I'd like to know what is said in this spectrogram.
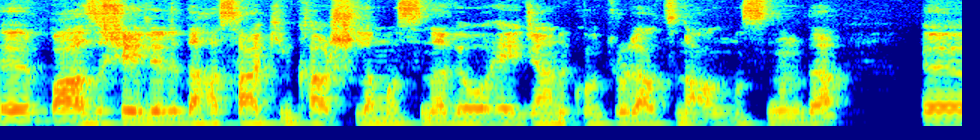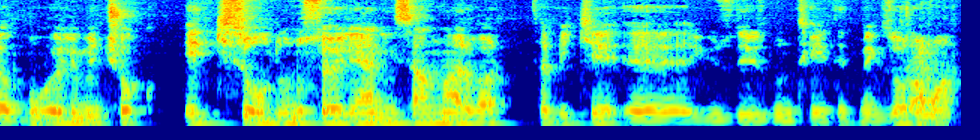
e, bazı şeyleri daha sakin karşılamasına ve o heyecanı kontrol altına almasının da e, bu ölümün çok etkisi olduğunu söyleyen insanlar var. Tabii ki e, yüzde yüz bunu teyit etmek zor ama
